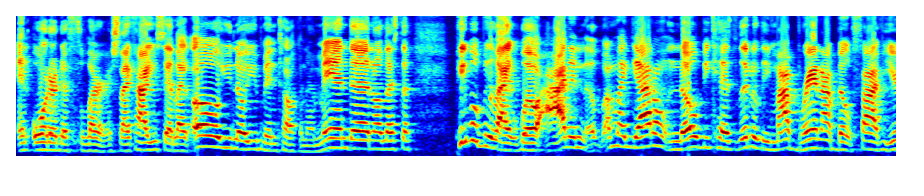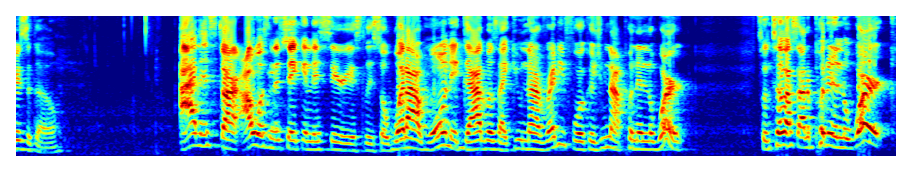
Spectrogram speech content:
in order to flourish. Like how you said, like, oh, you know, you've been talking to Amanda and all that stuff. People be like, well, I didn't. I'm like, yeah, I don't know because literally my brand I built five years ago. I didn't start. I wasn't taking this seriously. So what I wanted, God was like, you're not ready for it because you're not putting in the work. So until I started putting in the work,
